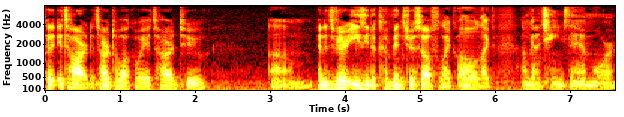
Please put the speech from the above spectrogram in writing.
cause it's hard. It's hard to walk away. It's hard to um, and it's very easy to convince yourself like oh like i'm gonna change them or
